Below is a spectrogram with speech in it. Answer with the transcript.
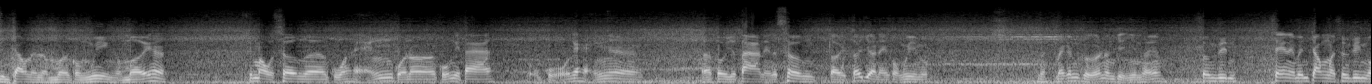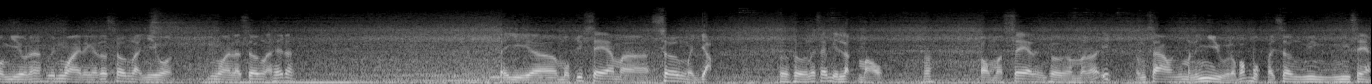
Bên trong này là mới còn nguyên còn mới ha. Cái màu sơn ờ, của hãng của nó của người ta của, của cái hãng ờ, à, Toyota này nó sơn tới tới giờ này còn nguyên luôn. Này, mấy cánh cửa anh chị nhìn thấy không? Sơn zin xe này bên trong là sơn zin còn nhiều nè bên ngoài thì người ta sơn lại nhiều rồi. Bên ngoài là sơn lại hết rồi tại vì ờ, một chiếc xe mà sơn mà dập thường thường nó sẽ bị lật màu còn mà xe thường thường mà nó ít không sao nhưng mà nó nhiều là bắt buộc phải sơn nguyên nguyên xe.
